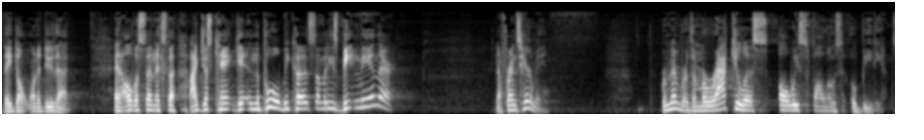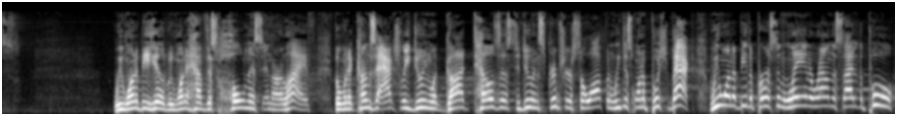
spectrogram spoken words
they don't want to do that. And all of a sudden, it's the I just can't get in the pool because somebody's beating me in there. Now, friends, hear me. Remember, the miraculous always follows obedience. We want to be healed. We want to have this wholeness in our life. But when it comes to actually doing what God tells us to do in Scripture, so often we just want to push back. We want to be the person laying around the side of the pool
